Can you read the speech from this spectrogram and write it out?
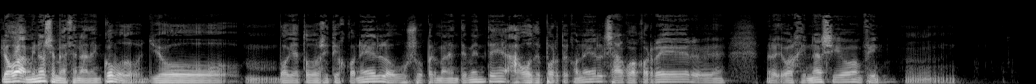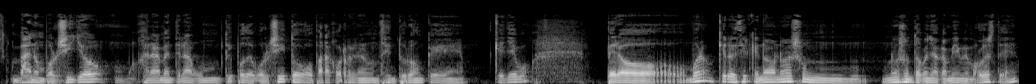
Luego a mí no se me hace nada incómodo. Yo voy a todos sitios con él, lo uso permanentemente, hago deporte con él, salgo a correr, eh, me lo llevo al gimnasio, en fin. mm, Va en un bolsillo, generalmente en algún tipo de bolsito o para correr en un cinturón que llevo. Pero bueno, quiero decir que no, no es un, no es un tamaño que a mí me moleste. ¿eh?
